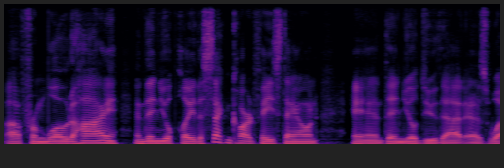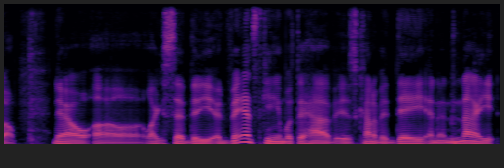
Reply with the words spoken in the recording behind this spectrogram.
uh, from low to high, and then you'll play the second card face down and then you'll do that as well. Now, uh, like I said, the advanced game, what they have is kind of a day and a night.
